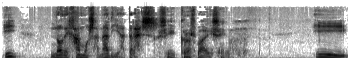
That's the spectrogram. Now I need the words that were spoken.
y no dejamos a nadie atrás Sí, cross-buy, sí. y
